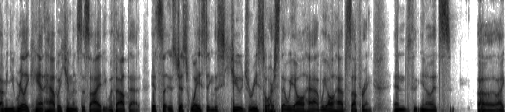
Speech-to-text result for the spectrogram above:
i mean you really can't have a human society without that. It's it's just wasting this huge resource that we all have. We all have suffering. And you know it's uh, I,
